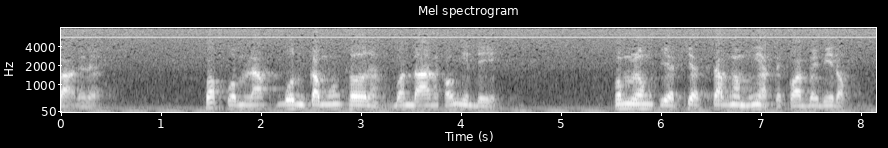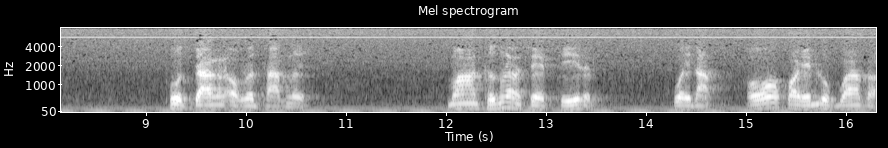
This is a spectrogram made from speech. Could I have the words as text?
กะนี่แหละเพราะความรักบุญกรรมของเธอน่ะบรรดาลเขายินดีความลงเกียดเชียดสร้างงำเงียแต่ก่อนไปมีดอก พูดจากันออกเดินทางเลย มาถึงแล้วเศรษฐีป่วยหนัก โอ้พอเห็นลูกวาก็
